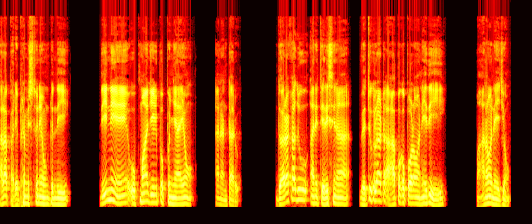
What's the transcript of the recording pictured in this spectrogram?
అలా పరిభ్రమిస్తూనే ఉంటుంది. దీన్నే ఉప్మా జీడిపప్పు న్యాయం అని అంటారు. దొరకదు అని తెలిసిన వెతుకులాట ఆపకపోవడం అనేది మానవ నేజం.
